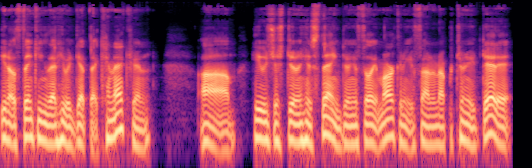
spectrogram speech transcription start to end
you know, thinking that he would get that connection. Um, he was just doing his thing, doing affiliate marketing. He found an opportunity, did it.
